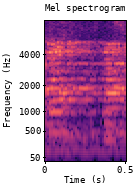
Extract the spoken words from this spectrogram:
Música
